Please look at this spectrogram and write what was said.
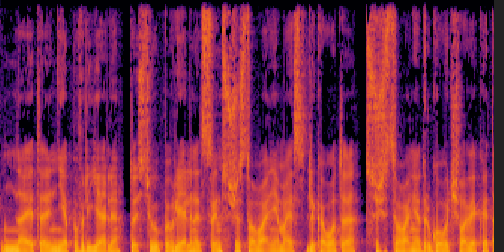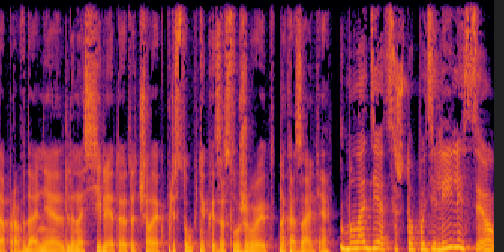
на это не повлияли. То есть вы повлияли на это своим существованием. А если для кого-то существование другого человека — это оправдание для насилия, то этот человек преступник и заслуживает наказания. Молодец, что поделились. Э,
